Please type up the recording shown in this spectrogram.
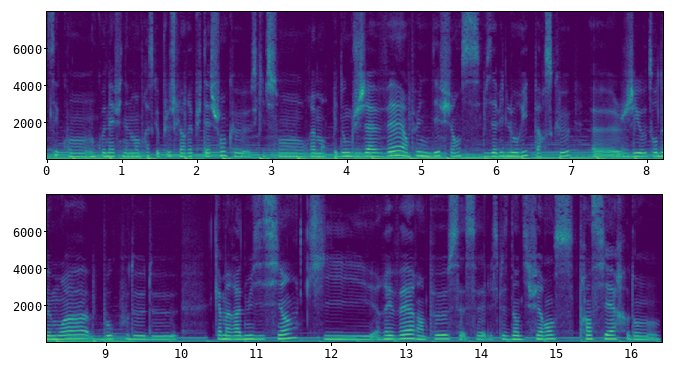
C'est qu'on connaît finalement presque plus leur réputation que ce qu'ils sont vraiment. Et donc j'avais un peu une défiance vis-à-vis de Louride parce que euh, j'ai autour de moi beaucoup de, camarades musiciens qui révèrent un peu l'espèce d'indifférence princière dont,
